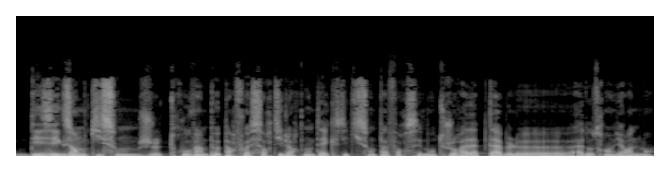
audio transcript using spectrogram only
des exemples qui sont, je trouve, un peu parfois sortis de leur contexte et qui sont pas forcément toujours adaptables euh, à d'autres environnements.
